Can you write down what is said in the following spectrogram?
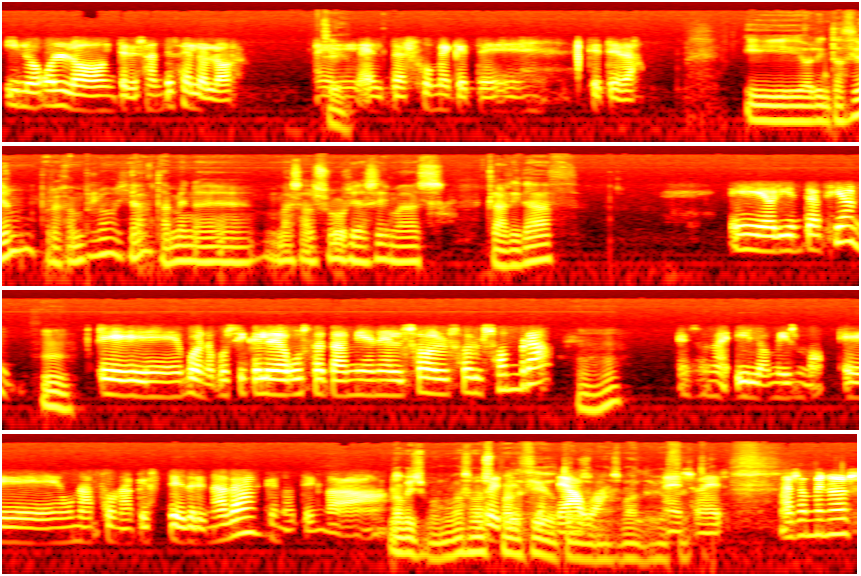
Y luego lo interesante es el olor, el, Sí. el perfume que te, que te da. Y orientación, por ejemplo, ya, también eh, más al sur y así, más claridad. Eh, orientación, Mm, eh, bueno, pues sí que le gusta también el sol, sol, sombra. Es una, y lo mismo, eh, una zona que esté drenada, que no tenga Lo mismo, ¿no? más o menos parecido de agua. demás, vale, perfecto. Eso es. Más o menos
